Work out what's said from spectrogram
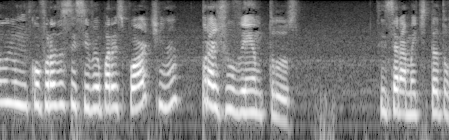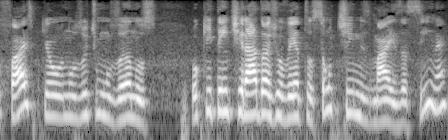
um confronto acessível para o Sporting, né? Para Juventus, sinceramente, tanto faz, porque eu, nos últimos anos o que tem tirado a Juventus são times mais assim, né?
